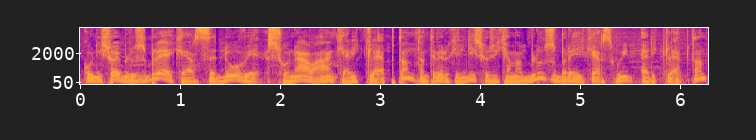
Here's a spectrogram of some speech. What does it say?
con i suoi Blues Breakers dove suonava anche Eric Clapton, tant'è vero che il disco si chiama Blues Breakers with Eric Clapton,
